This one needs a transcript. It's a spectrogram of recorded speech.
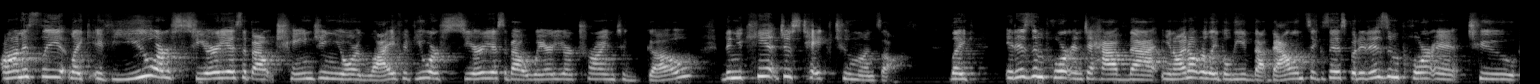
honestly, like if you are serious about changing your life, if you are serious about where you're trying to go, then you can't just take 2 months off. Like it is important to have that you know i don't really believe that balance exists but it is important to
